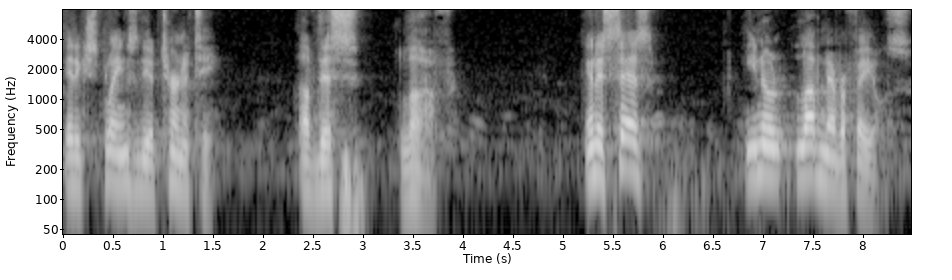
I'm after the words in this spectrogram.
it explains the eternity of this love. And it says, you know, love never fails.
